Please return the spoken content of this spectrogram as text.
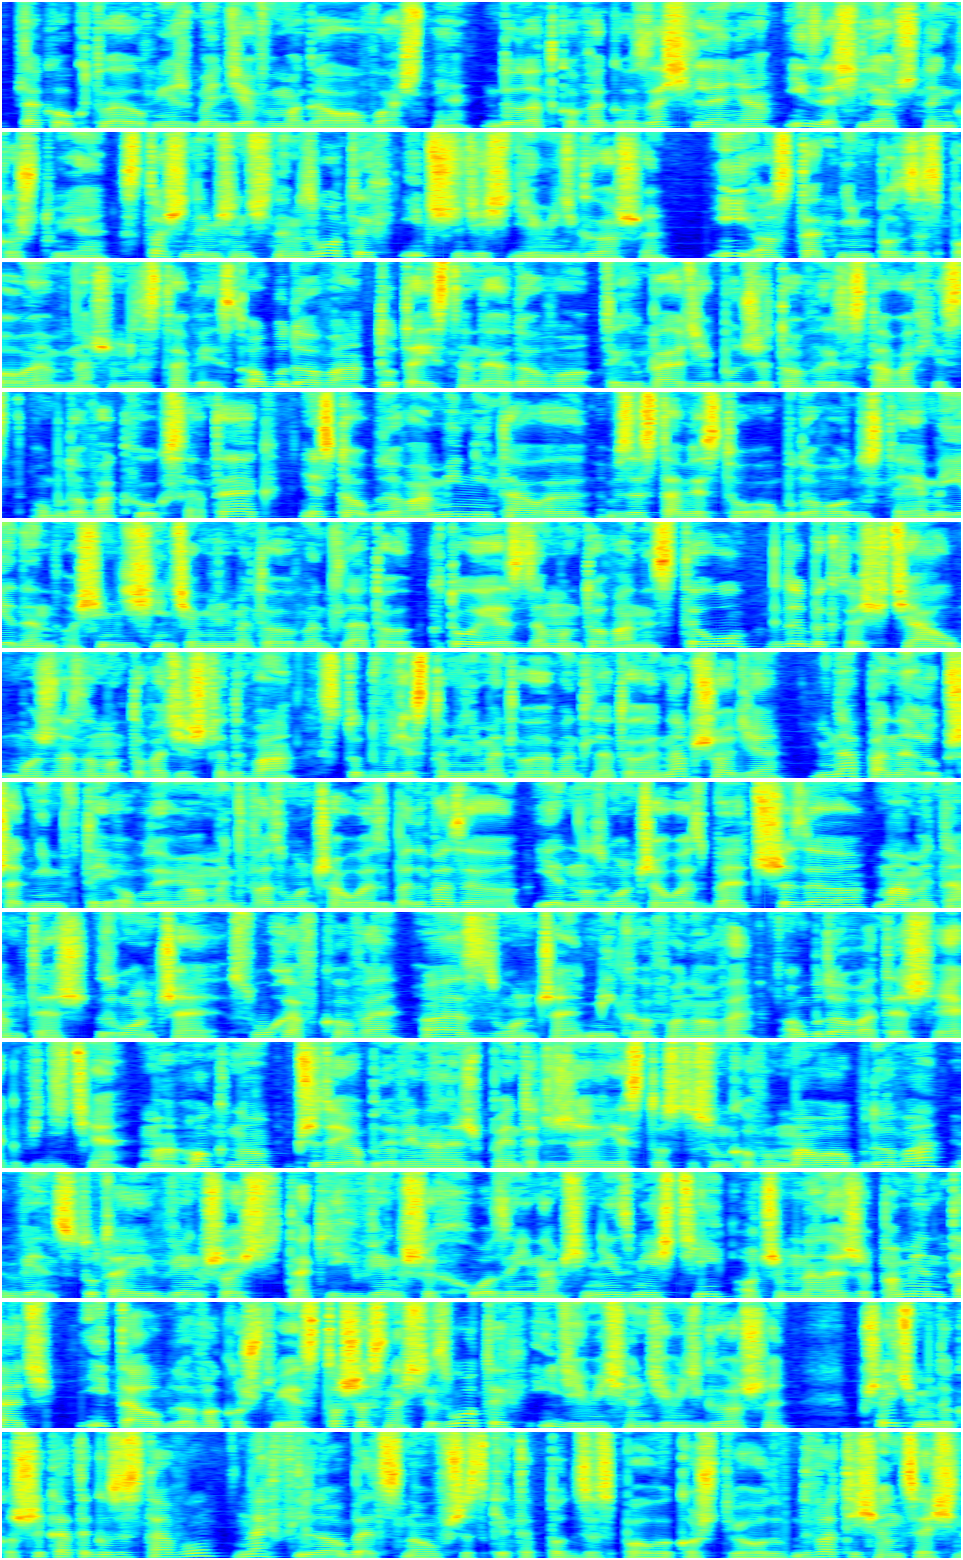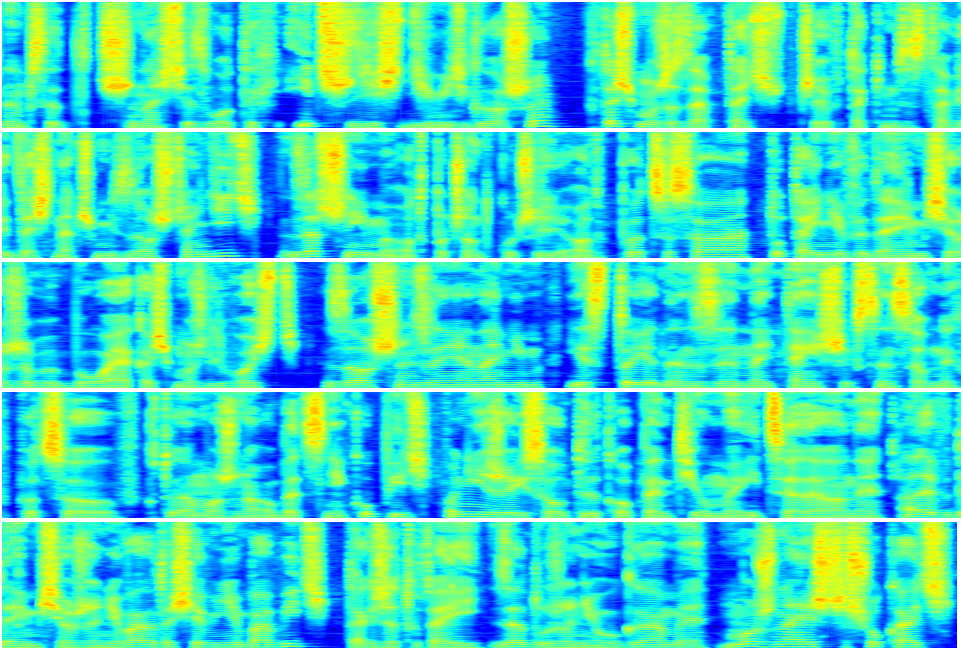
taką, która również będzie wymagała właśnie dodatkowego zasilenia. i zasilacz ten kosztuje 177 zł i 39 groszy. I ostatnim podzespołem w naszym zestawie jest obudowa. Tutaj standardowo w tych bardziej budżetowych zestawach jest obudowa Cruxa Trek. Jest to obudowa Mini Tower. W zestawie z tą obudową dostajemy jeden 80 mm wentylator, który jest zamontowany z tyłu. Gdyby ktoś chciał, można zamontować jeszcze dwa 120 mm wentylatory na przodzie. Na panelu przednim w tej obudowie mamy dwa złącza USB 2.0, jedno złącze USB 3.0. Mamy tam też złącze słuchawkowe oraz złącze mikrofonowe. Obudowa też jak widzicie ma okno. Przy tej obudowie należy pamiętać, że jest to stosunkowo mała obudowa, więc tutaj większość takich większych chłodzeń nam się nie zmieści, o czym należy pamiętać. I ta obudowa kosztuje 116 zł i 99 groszy. Przejdźmy do koszyka tego zestawu. Na chwilę obecną wszystkie te podzespoły kosztują 2713 zł i 39 groszy. Ktoś może zapytać, czy w takim zestawie da się na czymś zaoszczędzić? Zacznijmy od początku, czyli od procesora. Tutaj nie wydaje mi się, żeby była jakaś możliwość zaoszczędzenia na nim. Jest to jeden z najtańszych sensownych procesorów, które można obecnie kupić. Poniżej są tylko Pentiumy i Celerony, ale wydaje mi się, że nie warto się w nie bawić, także tutaj za dużo nie ugramy. Można jeszcze szukać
